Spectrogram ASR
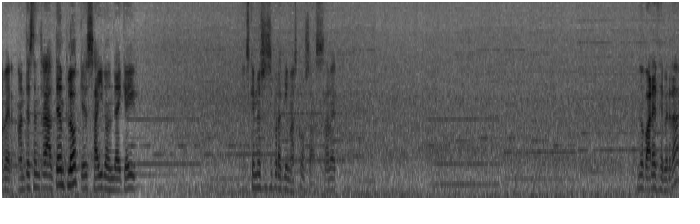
A ver, antes de entrar al templo Que es ahí donde hay que ir Es que no sé si por aquí más cosas A ver No parece, ¿verdad?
